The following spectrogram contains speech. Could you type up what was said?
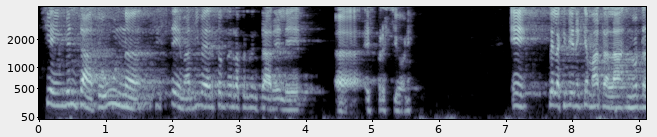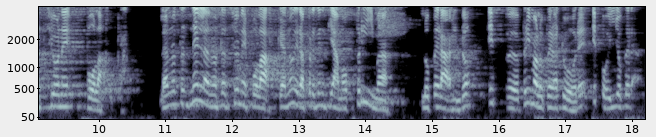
si è inventato un sistema diverso per rappresentare le eh, espressioni. È quella che viene chiamata la notazione polacca. La not nella notazione polacca noi rappresentiamo prima l'operando, eh, prima l'operatore e poi gli operandi.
